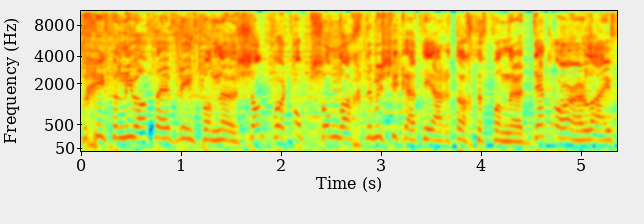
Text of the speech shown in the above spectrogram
Het begin van een nieuwe aflevering van uh, Zandvoort op zondag. De muziek uit de jaren 80 van uh, Dead or Alive.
